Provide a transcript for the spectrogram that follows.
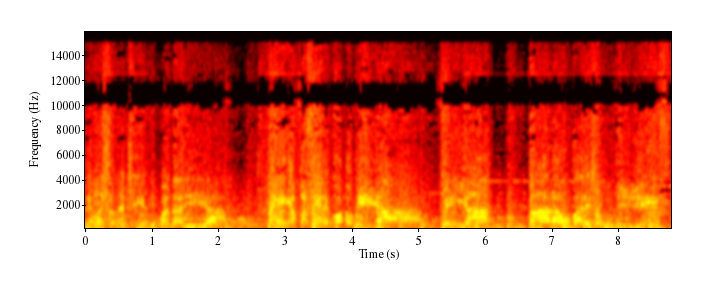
Tem lanchonete e padaria. Venha fazer economia. Venha para o Varejão Muniz.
